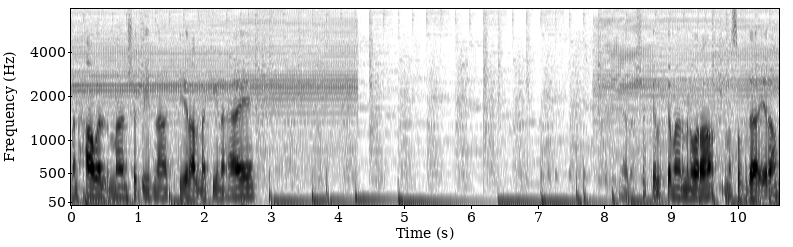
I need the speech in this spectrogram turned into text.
بنحاول ما نشد إيدنا كثير على الماكينة هاي. هذا الشكل كمان من وراء نصف دائرة.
